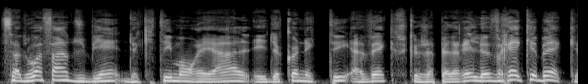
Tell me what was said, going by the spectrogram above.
Ça doit faire du bien de quitter Montréal et de connecter avec ce que j'appellerais le vrai Québec.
